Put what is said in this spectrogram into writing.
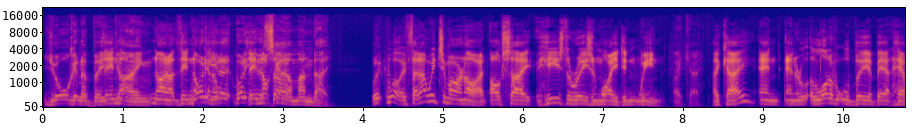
you're going to be they're going. Not, no, no, they're not going to. What are you going to say gonna, on Monday? Well, if they don't win tomorrow night, I'll say here's the reason why you didn't win. Okay. Okay, and and a lot of it will be about how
